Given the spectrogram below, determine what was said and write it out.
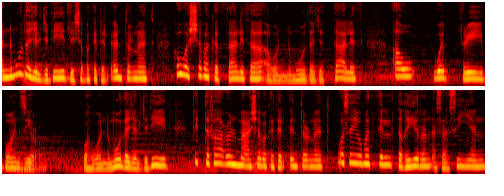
النموذج الجديد لشبكة الإنترنت هو الشبكة الثالثة أو النموذج الثالث أو ويب 3.0 وهو النموذج الجديد في التفاعل مع شبكة الإنترنت وسيمثل تغييرا أساسيا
